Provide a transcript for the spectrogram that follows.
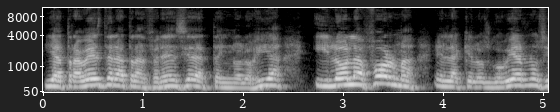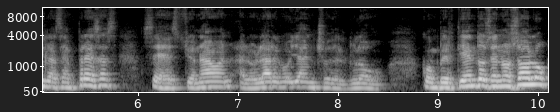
y a través de la transferencia de tecnología hiló la forma en la que los gobiernos y las empresas se gestionaban a lo largo y ancho del globo, convirtiéndose no solo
